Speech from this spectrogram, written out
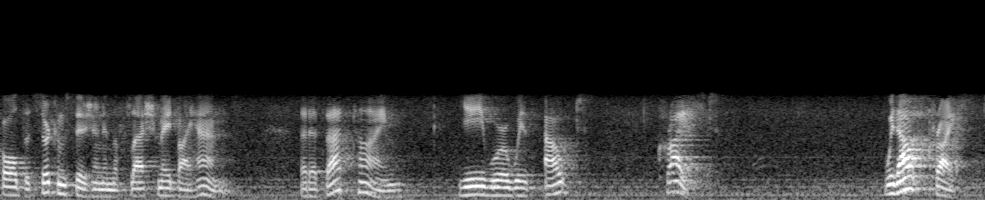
called the circumcision in the flesh made by hands, that at that time ye were without Christ. Without Christ,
